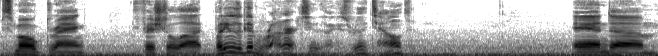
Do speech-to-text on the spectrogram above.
smoked, drank, fished a lot, but he was a good runner too. Like he's really talented. And um,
